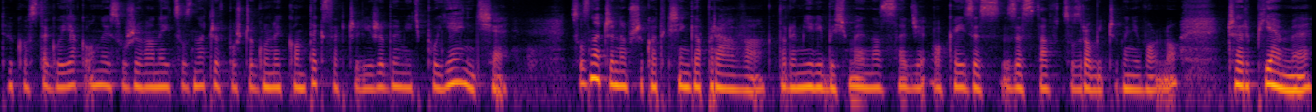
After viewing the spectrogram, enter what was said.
tylko z tego, jak ono jest używane i co znaczy w poszczególnych kontekstach, czyli żeby mieć pojęcie, co znaczy na przykład księga prawa, które mielibyśmy na zasadzie ok, zestaw, co zrobić, czego nie wolno, czerpiemy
